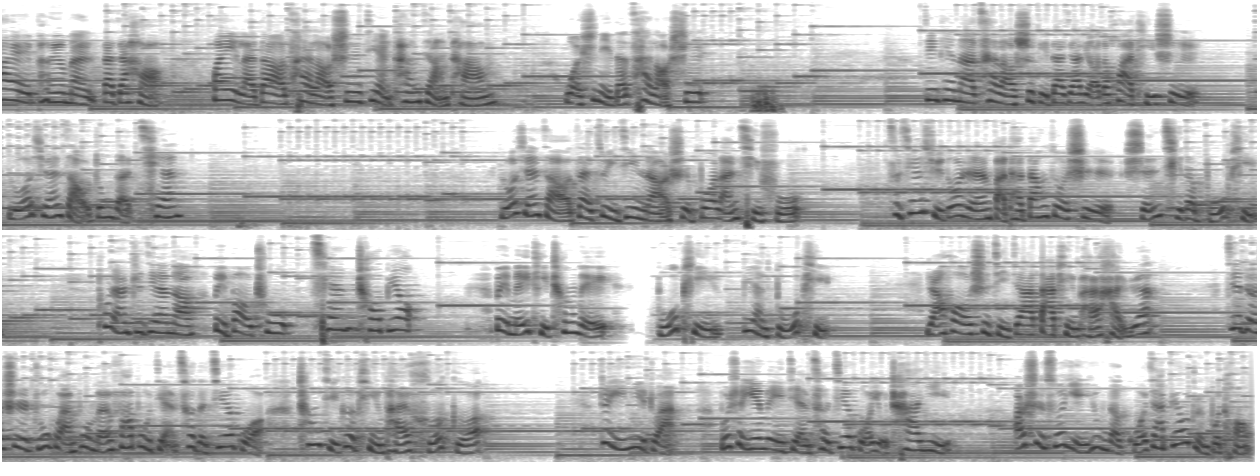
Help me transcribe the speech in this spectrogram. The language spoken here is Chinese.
嗨，朋友们，大家好，欢迎来到蔡老师健康讲堂，我是你的蔡老师。今天呢，蔡老师给大家聊的话题是螺旋藻中的铅。螺旋藻在最近呢是波澜起伏，此前许多人把它当作是神奇的补品，突然之间呢被爆出铅超标。被媒体称为“补品变毒品”，然后是几家大品牌喊冤，接着是主管部门发布检测的结果，称几个品牌合格。这一逆转不是因为检测结果有差异，而是所引用的国家标准不同。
